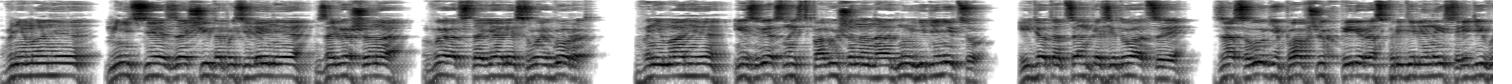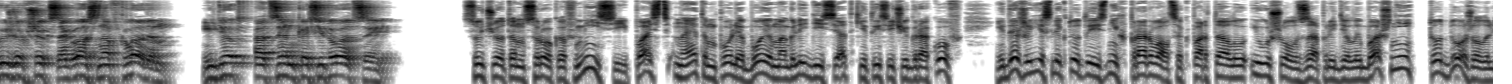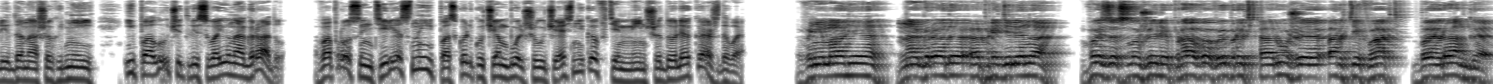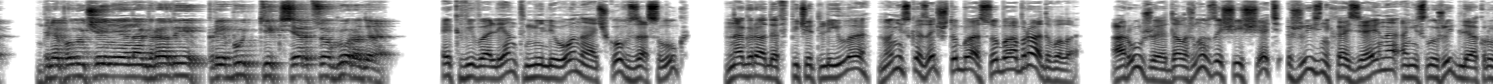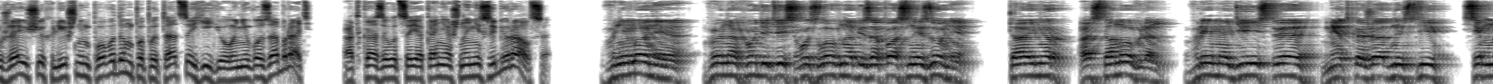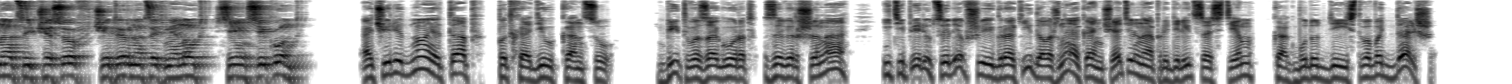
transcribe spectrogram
Внимание! Миссия «Защита поселения» завершена. Вы отстояли свой город. Внимание! Известность повышена на одну единицу. Идет оценка ситуации. Заслуги павших перераспределены среди выживших согласно вкладам. Идет оценка ситуации. С учетом сроков миссий, пасть на этом поле боя могли десятки тысяч игроков, и даже если кто-то из них прорвался к порталу и ушел за пределы башни, то дожил ли до наших дней и получит ли свою награду. Вопрос интересный, поскольку чем больше участников, тем меньше доля каждого. Внимание! Награда определена. Вы заслужили право выбрать оружие-артефакт Б-ранга. Для получения награды прибудьте к сердцу города эквивалент миллиона очков заслуг. Награда впечатлила, но не сказать, чтобы особо обрадовала. Оружие должно защищать жизнь хозяина, а не служить для окружающих лишним поводом попытаться ее у него забрать. Отказываться я, конечно, не собирался. Внимание! Вы находитесь в условно-безопасной зоне. Таймер остановлен. Время действия, метка жадности, 17 часов 14 минут 7 секунд. Очередной этап подходил к концу. Битва за город завершена, и теперь уцелевшие игроки должны окончательно определиться с тем, как будут действовать дальше.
